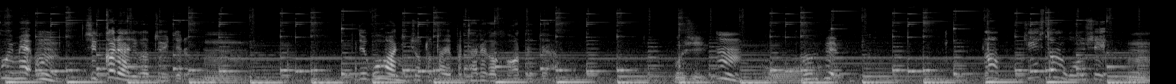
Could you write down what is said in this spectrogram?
濃いめ。うん。しっかり味がついてる。うん。でご飯にちょっとやっぱタレがかかってて。美味しい。うん。美味しい。あチンしたのが美味しい。うん。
